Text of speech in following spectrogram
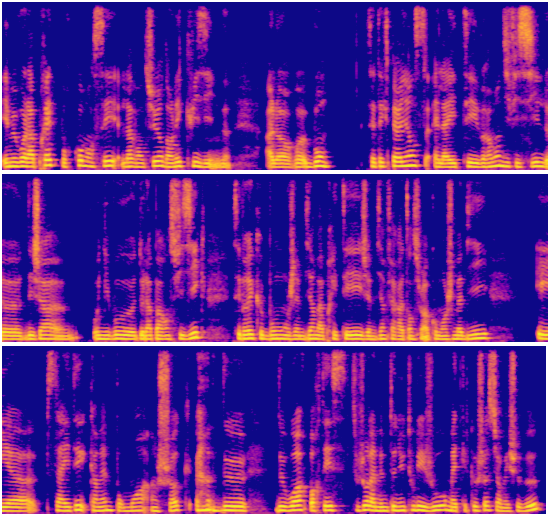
et me voilà prête pour commencer l'aventure dans les cuisines. Alors euh, bon, cette expérience, elle a été vraiment difficile euh, déjà au niveau de l'apparence physique. C'est vrai que bon, j'aime bien m'apprêter, j'aime bien faire attention à comment je m'habille et ça a été quand même pour moi un choc de devoir porter toujours la même tenue tous les jours, mettre quelque chose sur mes cheveux.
